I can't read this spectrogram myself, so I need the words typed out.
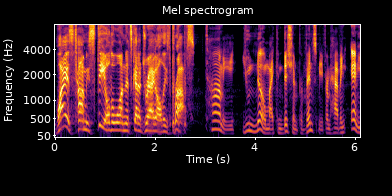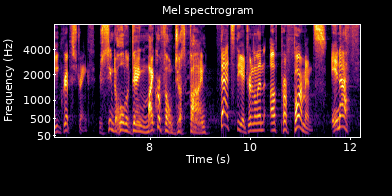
Why is Tommy Steele the one that's got to drag all these props? Tommy, you know my condition prevents me from having any grip strength. You seem to hold a dang microphone just fine. That's the adrenaline of performance. Enough!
